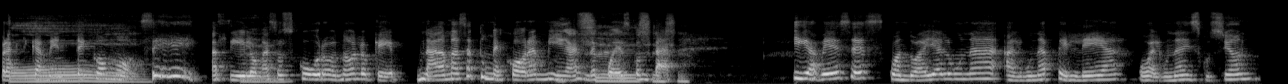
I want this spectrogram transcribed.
prácticamente como, oh. sí, así lo más oscuro, ¿no? Lo que nada más a tu mejor amiga le puedes contar. y a veces cuando hay alguna, alguna pelea o alguna discusión,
